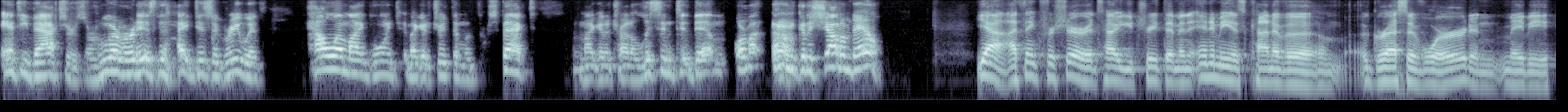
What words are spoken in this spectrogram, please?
anti-vaxxers or whoever it is that I disagree with. How am I going to am I going to treat them with respect? Am I going to try to listen to them or am I going to shout them down? Yeah, I think for sure it's how you treat them. And enemy is kind of a um, aggressive word, and maybe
